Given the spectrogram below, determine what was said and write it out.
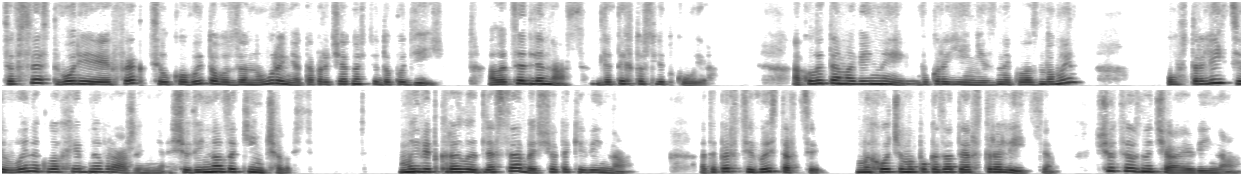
це все створює ефект цілковитого занурення та причетності до подій. Але це для нас, для тих, хто слідкує. А коли тема війни в Україні зникла з новин, у австралійців виникло хибне враження, що війна закінчилась. Ми відкрили для себе, що таке війна. А тепер в цій виставці ми хочемо показати австралійцям, що це означає війна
